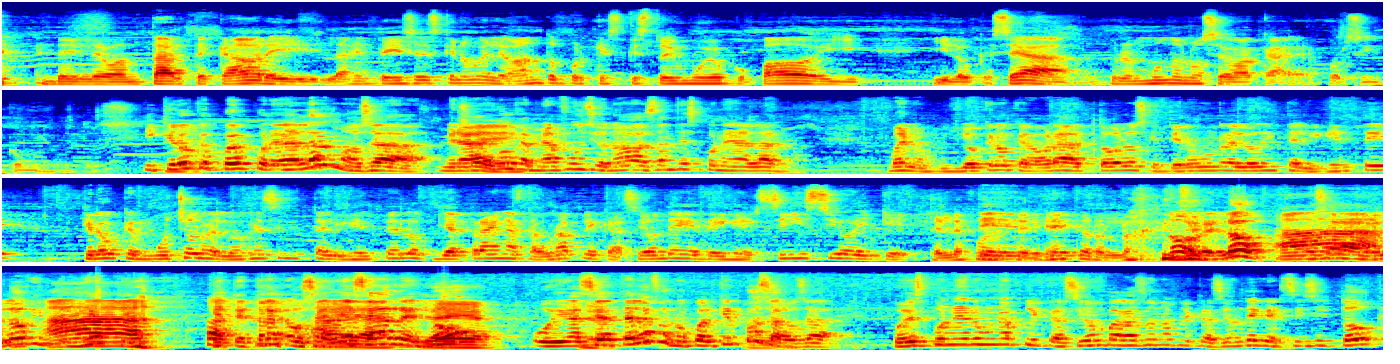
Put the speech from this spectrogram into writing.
de levantarte cada hora. Y la gente dice es que no me levanto porque es que estoy muy ocupado y, y lo que sea. Pero el mundo no se va a caer por cinco minutos. Y creo que pueden poner alarma. O sea, mira, Sí. algo que me ha funcionado bastante es poner alarma. Bueno, yo creo que ahora todos los que tienen un reloj inteligente, creo que muchos relojes inteligentes ya traen hasta una aplicación de, de ejercicio y que... Teléfono te- inteligente te- o reloj. No, reloj. o sea, Ah, reloj inteligente. ah. que te trae, o sea, Ah, ya sea reloj ya. o ya sea Ya. teléfono, cualquier cosa. O sea, puedes poner una aplicación, bajas una aplicación de ejercicio y todo.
